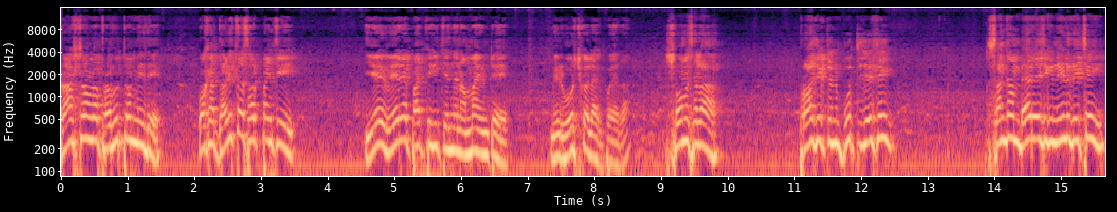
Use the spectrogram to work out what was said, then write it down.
రాష్ట్రంలో ప్రభుత్వం మీదే. ఒక దళిత సర్పంచి ఏ వేరే పార్టీకి చెందిన అమ్మాయి ఉంటే మీరు ఓర్చుకోలేకపోయారా? సోమశల ప్రాజెక్టును పూర్తి చేసి సంఘం బ్యారేజీకి నీళ్ళు తెచ్చి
